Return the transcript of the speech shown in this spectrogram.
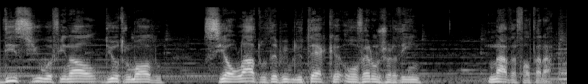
disse-o, afinal, de outro modo: se ao lado da biblioteca houver um jardim, nada faltará.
